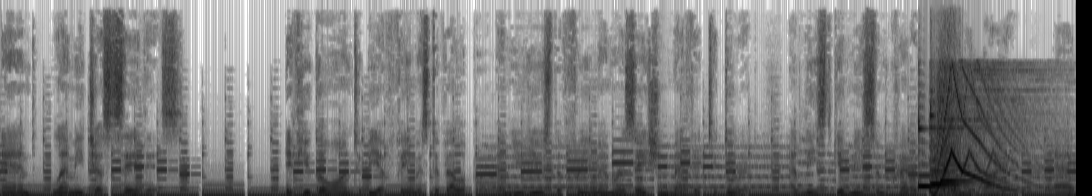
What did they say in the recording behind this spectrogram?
And, let me just say this. If you go on to be a famous developer and you use the free memorization method to do it, at least give me some credit. Add,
